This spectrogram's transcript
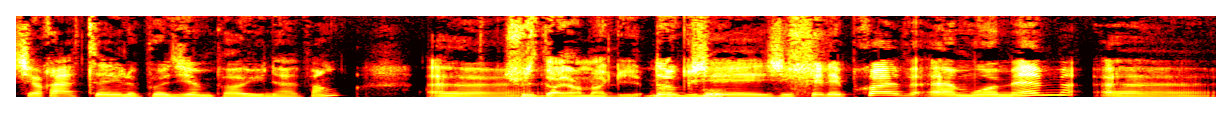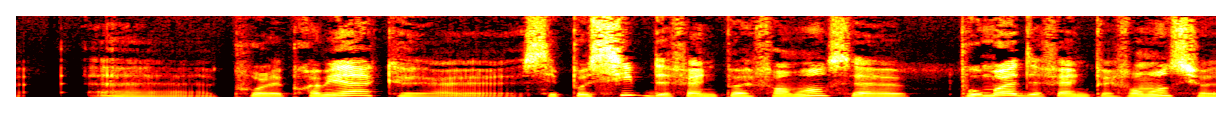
j'ai raté le podium par une à 20. Juste derrière Maggie. Donc j'ai j'ai fait l'épreuve à moi-même pour la première que c'est possible de faire une performance. pour moi, de faire une performance sur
